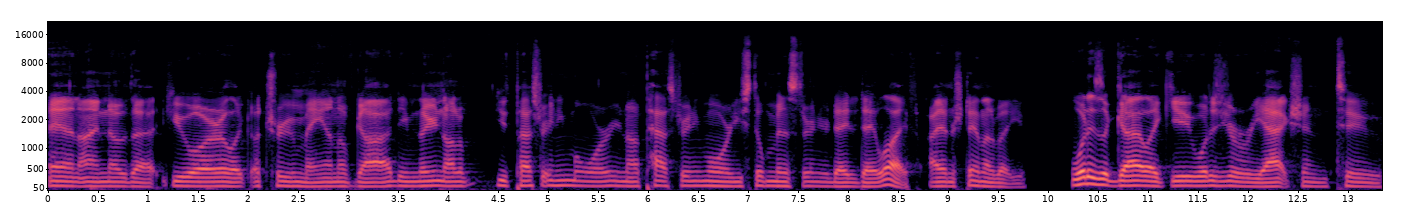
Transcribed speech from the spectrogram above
and I know that you are like a true man of God, even though you're not a youth pastor anymore. You're not a pastor anymore. You still minister in your day to day life. I understand that about you what is a guy like you what is your reaction to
